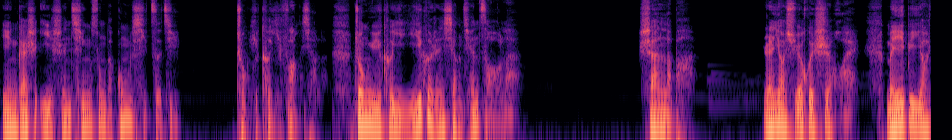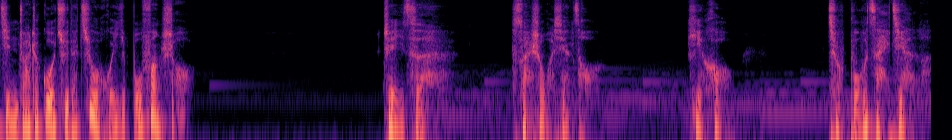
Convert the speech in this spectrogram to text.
应该是一身轻松的恭喜自己，终于可以放下了，终于可以一个人向前走了。删了吧，人要学会释怀，没必要紧抓着过去的旧回忆不放手。这一次。算是我先走，以后就不再见了。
